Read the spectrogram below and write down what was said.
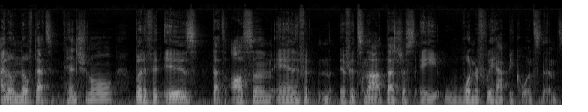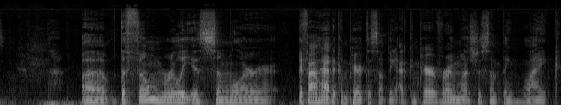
I don't know if that's intentional, but if it is, that's awesome. And if it if it's not, that's just a wonderfully happy coincidence. Uh, the film really is similar. If I had to compare it to something, I'd compare it very much to something like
